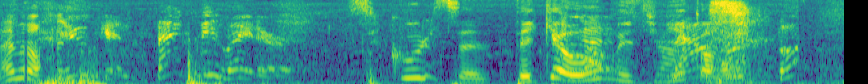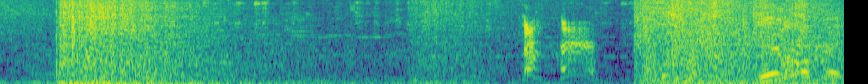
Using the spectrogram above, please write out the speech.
Ah mais en fait... You can thank me later. C'est cool ça, t'es KO mais tu viens quand même. Deux gros bugs.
